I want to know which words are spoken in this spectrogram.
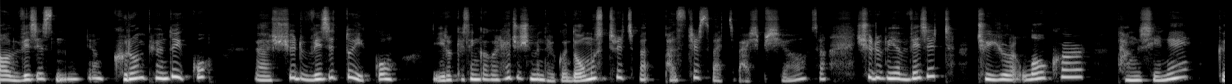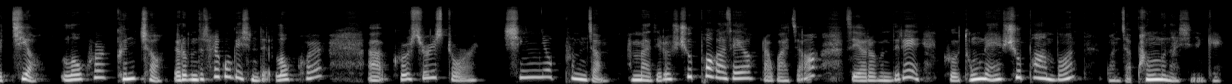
a visit은 그냥 그런 표현도 있고 should visit도 있고 이렇게 생각을 해 주시면 될 거예요. 너무 스트레스 받 스트레스 받지 마십시오. 그래서 should be a visit to your local 당신의 그 지역 local 근처 여러분들 살고 계신데 local 아 grocery store 식료품점 한마디로 슈퍼 가세요 라고 하죠. 그래서 여러분들의 그 동네 슈퍼 한번 먼저 방문하시는 게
